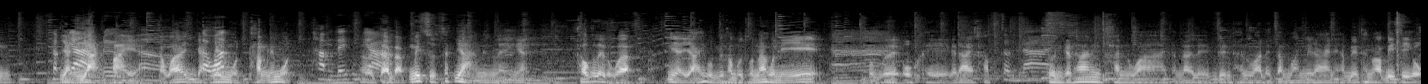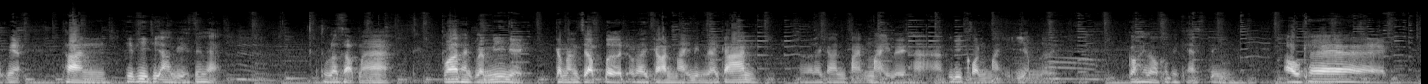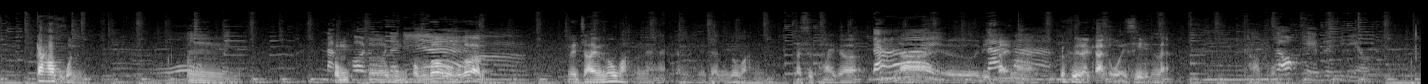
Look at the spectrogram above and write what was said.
สักอย่างอย่างอย่างหนึ่งไปอะเออแต่ว่าอยากแต่ว่า ได้หมดทำได้หมดทำได้ทุกเอออย่าง แต่แบบไม่สุดสักอย่างหนึ่งอะไรเงี้ยอืม เขาก็เลยบอกว่าเนี่ยอยากให้ผมมีความอดทนมากกว่านี้ อ่าผมก็เลยโอเคก็ได้ครับ จนได้ จนกระทั่งธันวาจำได้เลยเดือนธันวาแต่จำวันไม่ได้นะครับเดือนธันวาปี46เนี่ยทางพี่ๆที่ RBS นี่แหละ อืมโทรศัพท์มาว่าทางแกรมมี่เนี่ยกำลังจะเปิดรายการใหม่หนึ่งรายการ เออรายการใหม่เลยหาพิธีกรใหม่เอี่ยมเลย ก็ให้เราเข้าไปแคสติ้งเอาแค่9คนโอ้อืม หนักผมพอดูเออนะผมเนี่ยผมก็ผมก็แบบ อืม ในใจมันก็หวังนะฮะเออในใจมันก็หวังแต่สุดท้ายก็ได้เออดีได้ใจมากมาก็คือรายการ OIC นั่นแหละอืมครับผม แล้วออกเทปเลยทีเดียว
